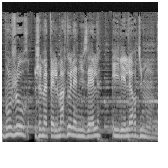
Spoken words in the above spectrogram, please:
Bonjour, je m'appelle Margot Lanuzel et il est l'heure du monde.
